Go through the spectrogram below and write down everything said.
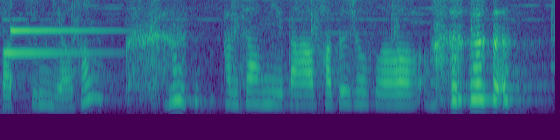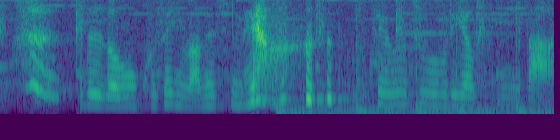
멋진 여성? 감사합니다. 봐주셔서. 다들 너무 고생이 많으시네요. 배우 조울이었습니다.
